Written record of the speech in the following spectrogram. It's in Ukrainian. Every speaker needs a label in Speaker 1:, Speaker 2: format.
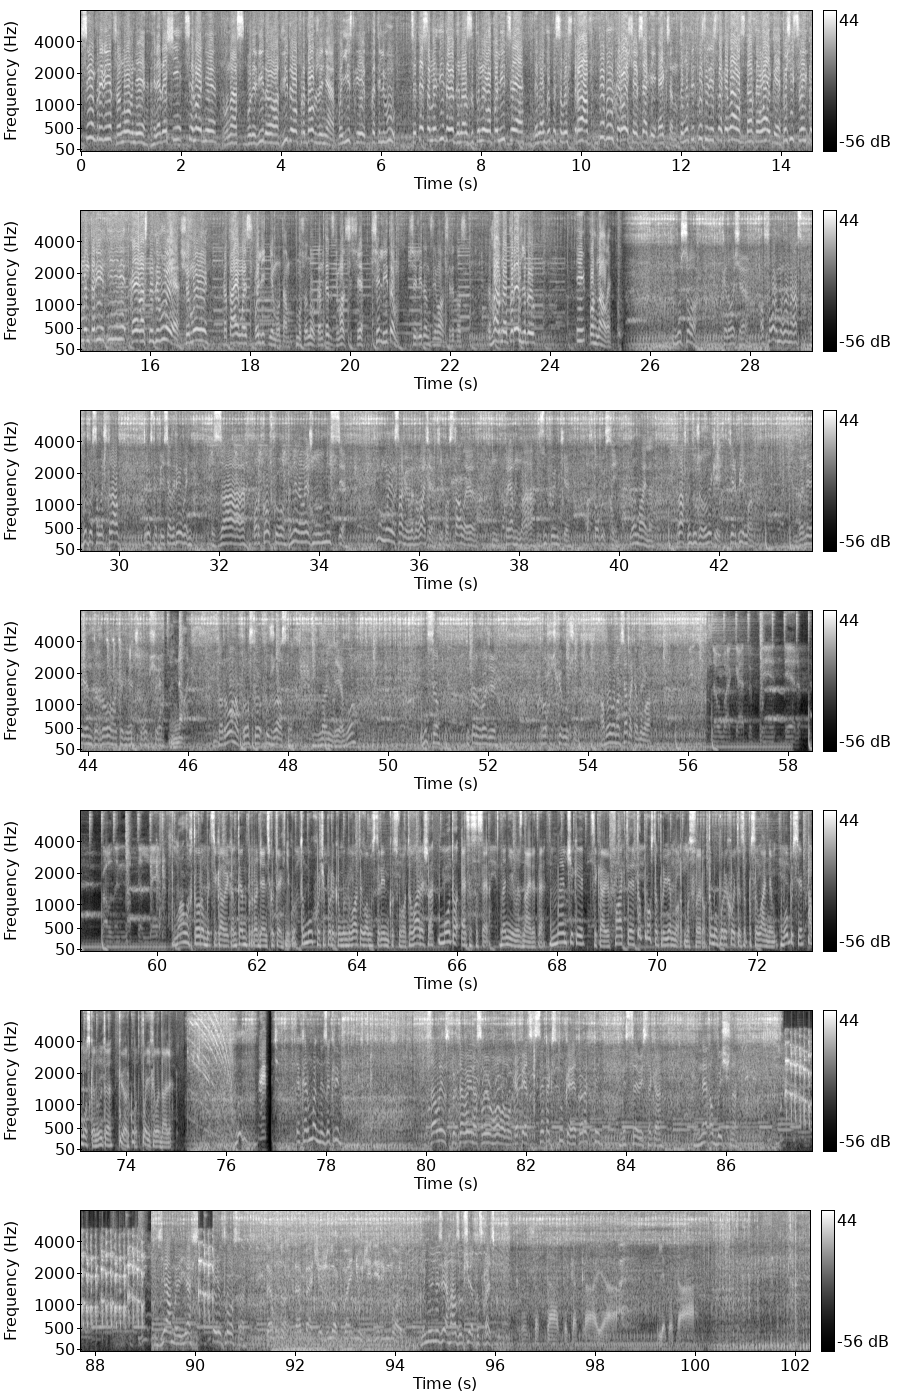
Speaker 1: Всім привіт, шановні глядачі! Сьогодні у нас буде відео, відео продовження поїздки в Котельву. Це те саме відео, де нас зупинила поліція, де нам виписали штраф, де був коротше всякий екшен. Тому підписуйтесь на канал, ставте лайки, пишіть свої коментарі і хай вас не дивує, що ми катаємось по літньому там. Тому що ну контент знімався ще, ще літом. Ще літом знімався відос. Гарного перегляду і погнали! Ну що, коротше, оформили нас, виписали штраф 350 гривень за парковку в неналежному місці. Ну, ми самі винуваті, типу, стали прямо на зупинки автобусній. Нормально. Штраф не дуже великий, терпімо. Блін, дорога, звісно, взагалі. Дорога просто ужасна. Налево. Ну все, тепер вроді трошечки лучше. Аби вона вся така була. Мало хто робить цікавий контент про радянську техніку, тому хочу порекомендувати вам сторінку свого товариша Мото СССР. На ній ви знайдете мемчики, цікаві факти та просто приємну атмосферу. Тому переходьте за посиланням в описі або скануйте QR-код. Поїхали далі. Я карман не закрив. Залив спиртовий на свою голову, капець, все так стукає, тарахтить. Місцевість така необична. Ями, я хію просто.
Speaker 2: Давно собачий жлоб вонючий дерьмо.
Speaker 1: Мені нельзя газ вообще отпускать.
Speaker 3: Красота-то какая! Лепота!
